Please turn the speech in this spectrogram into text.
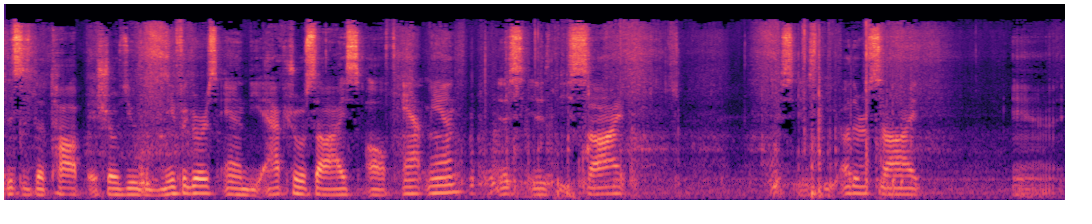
this is the top. It shows you the minifigures and the actual size of Ant-Man. This is the side. This is the other side. And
